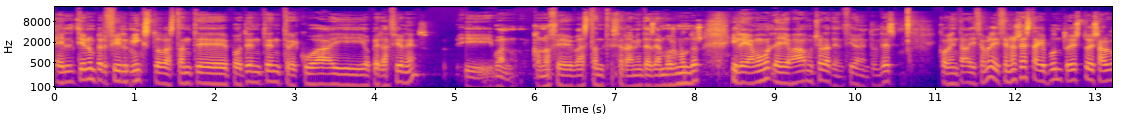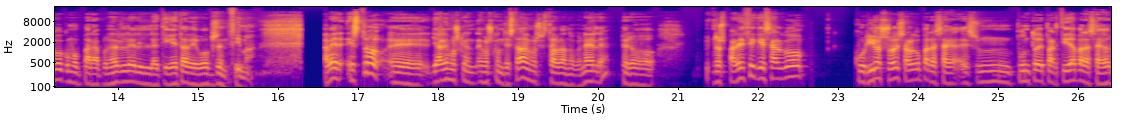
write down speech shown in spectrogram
Él tiene un perfil mixto bastante potente entre QA y operaciones y bueno, conoce bastantes herramientas de ambos mundos y le, llamó, le llamaba mucho la atención. Entonces comentaba, dice, hombre, dice, no sé hasta qué punto esto es algo como para ponerle la etiqueta de Bobs encima. A ver, esto eh, ya le hemos, hemos, contestado, hemos estado hablando con él, ¿eh? pero nos parece que es algo curioso, es algo para es un punto de partida para sacar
